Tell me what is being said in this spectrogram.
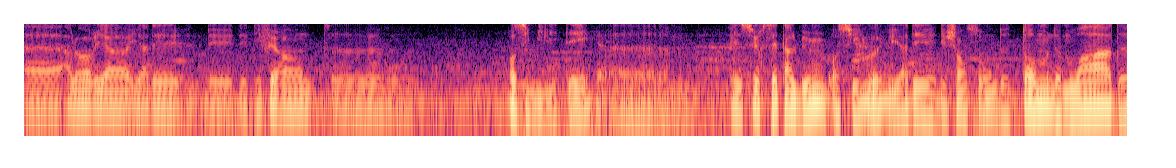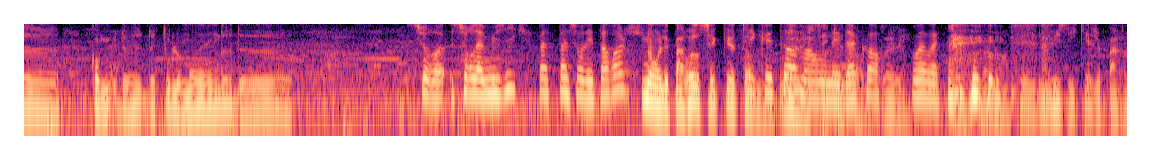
alors, il y a, il y a des différentes possibilités. Et sur cet album aussi, il y a des, chansons de Tom, de moi, de, tout le monde, de, sur, euh, sur la musique, pas, pas sur les paroles? Non, les paroles, c'est que Tom. C'est que Tom, hein, on est d'accord. Ouais, ouais. non, non, c'est la musique, et je parle.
